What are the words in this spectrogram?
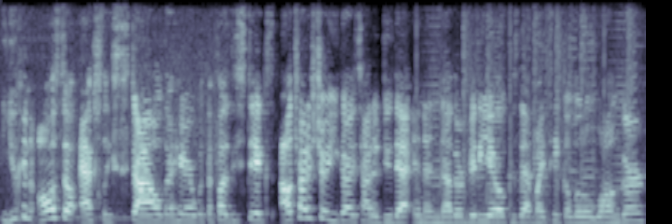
You can also actually style the hair with the fuzzy sticks. I'll try to show you guys how to do that in another video because that might take a little longer.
